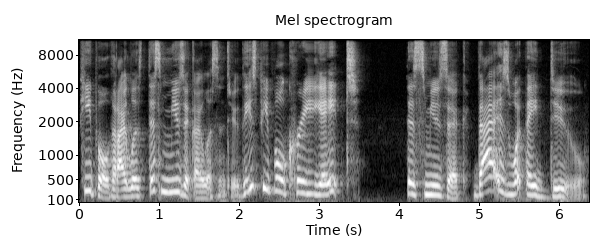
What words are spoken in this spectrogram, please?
people that I list this music I listen to, these people create this music. That is what they do.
